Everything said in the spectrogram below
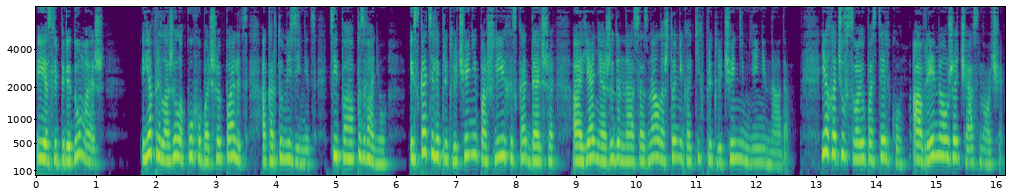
Если передумаешь...» Я приложила к уху большой палец, а к рту мизинец, типа «позвоню». Искатели приключений пошли их искать дальше, а я неожиданно осознала, что никаких приключений мне не надо. Я хочу в свою постельку, а время уже час ночи.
